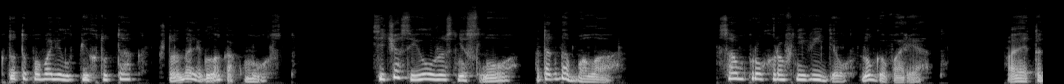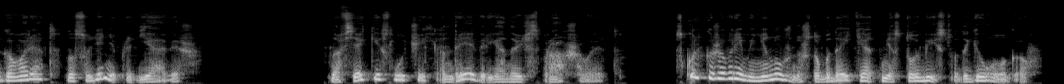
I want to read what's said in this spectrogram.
кто-то повалил пихту так, что она легла как мост. Сейчас ее уже снесло, а тогда была. Сам Прохоров не видел, но говорят. А это говорят, на суде не предъявишь. На всякий случай Андрей Аверьянович спрашивает. Сколько же времени нужно, чтобы дойти от места убийства до геологов?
